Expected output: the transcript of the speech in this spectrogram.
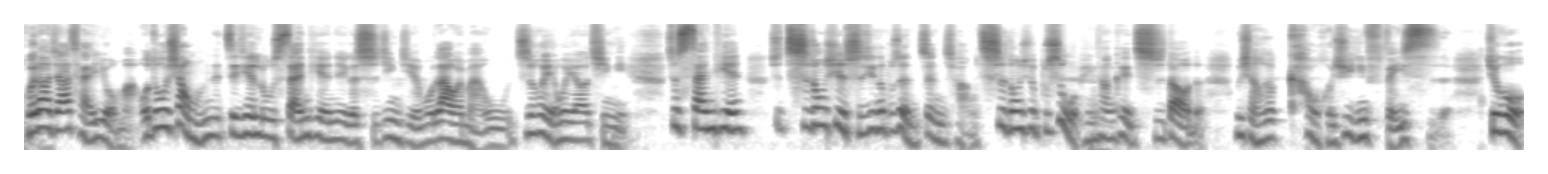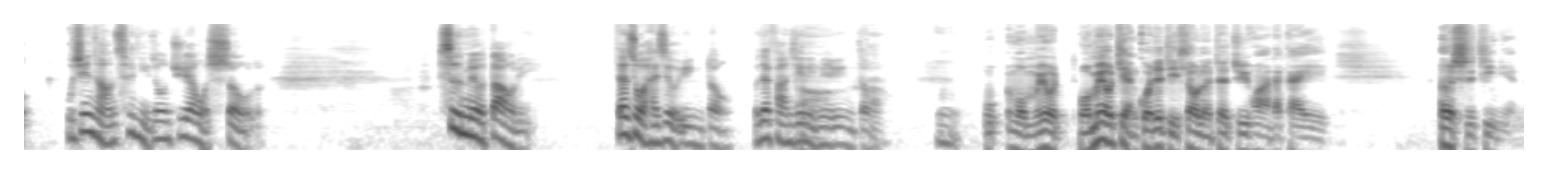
回到家才有嘛。我都会像我们这天录三天那个实境节目《辣味满屋》，之后也会邀请你。这三天就吃东西的时间都不是很正常，吃的东西都不是我平常可以吃到的。我想说，靠，我回去已经肥死了。结果我今天早上称体重，居然我瘦了，是不是没有道理？但是我还是有运动，我在房间里面运动。嗯，我我没有我没有讲过自己瘦了这句话，大概二十几年了。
